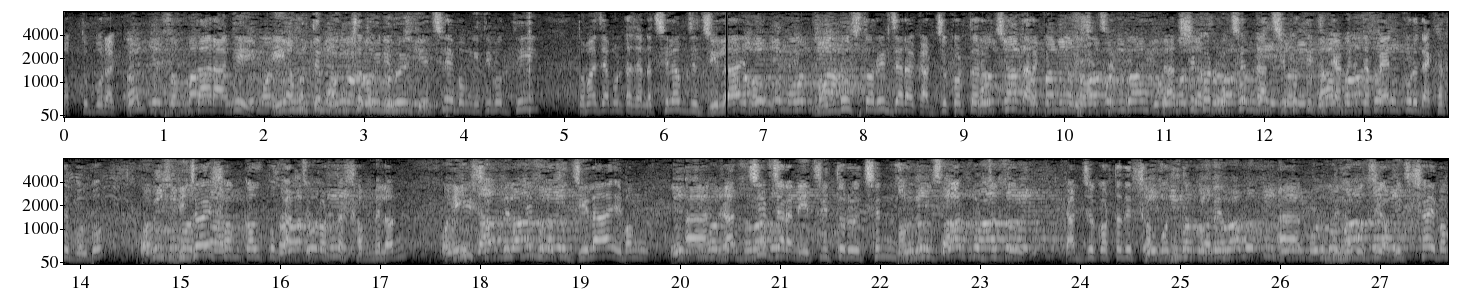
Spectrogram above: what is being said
বক্তব্য তোমার তার আগে এই মুহূর্তে মঞ্চ তৈরি হয়ে গিয়েছে এবং ইতিমধ্যেই তোমায় যেমনটা জানাচ্ছিলাম যে জেলা এবং মন্ডল স্তরের যারা কার্যকর্তা রয়েছেন, তারা কিন্তু এসেছেন। রাজশেখর রয়েছেন। রাজশেখরকে একটু ক্যামেরাটা প্যান করে দেখাতে বলব। বিজয় সংকল্প কার্যকর্তা সম্মেলন এই সম্মেলনে মূলত জেলা এবং রাজ্যের যারা নেতৃত্ব রয়েছেন মন্ডল স্তর পর্যন্ত কার্যকর্তাদের সম্বোধিত করবেন গৃহমন্ত্রী অমিত শাহ এবং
